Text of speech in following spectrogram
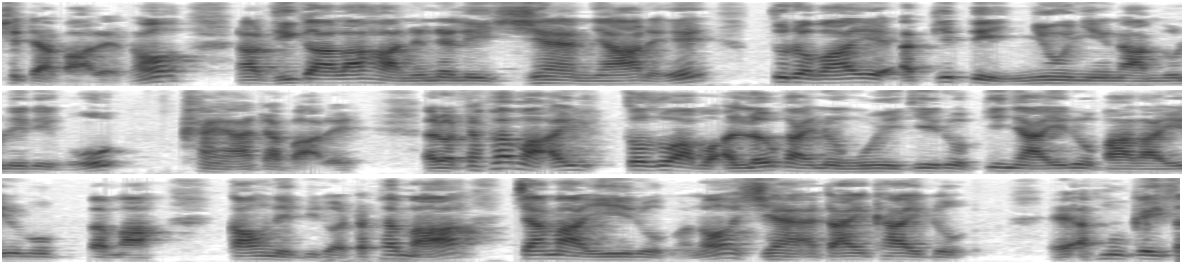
ဖြစ်တတ်ပါတယ်เนาะနောက်ဒီကာလဟာနည်းနည်းလေးရံများတယ်သူတစ်ပါးရဲ့အပြစ်တွေညှို့ညင်တာမျိုးလေးတွေကိုခံရတတ်ပါတယ် အဲ့တော့တစ်ဖက်မှာအဲ့သောသောပေါ့အလောက်ကိုင်းတို့ငွေကြေးတို့ပညာရေးတို့ဘာသာရေးတို့ဘက်မှာကောင်းနေပြီးတော့တစ်ဖက်မှာကျမ်းမာရေးတို့ပေါ့နော်ရန်အတိုင်းခိုက်တို့အဲအမှုကိစ္စ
